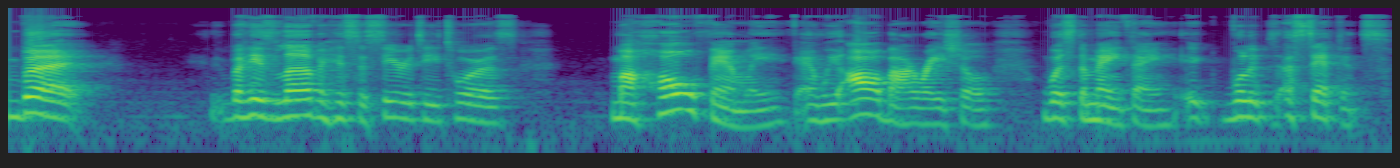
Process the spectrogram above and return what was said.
but but his love and his sincerity towards my whole family, and we all biracial, was the main thing. It, well, it was acceptance.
